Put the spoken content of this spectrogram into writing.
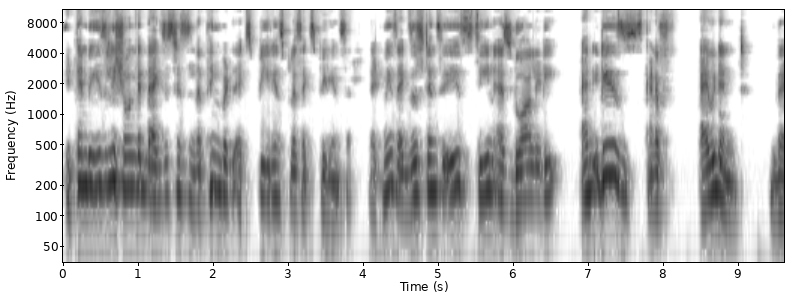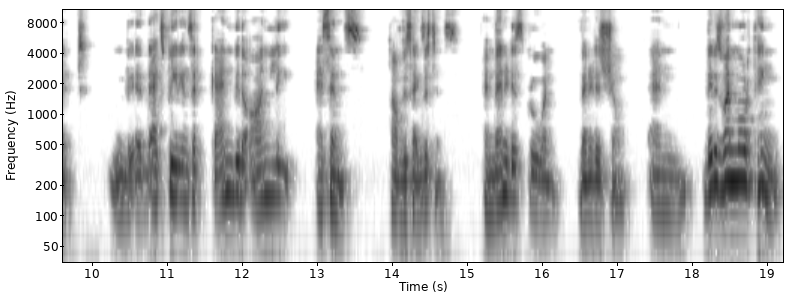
It can be easily shown that the existence is nothing but experience plus experiencer. That means existence is seen as duality and it is kind of evident that the, the experiencer can be the only essence of this existence. And then it is proven, then it is shown. And there is one more thing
